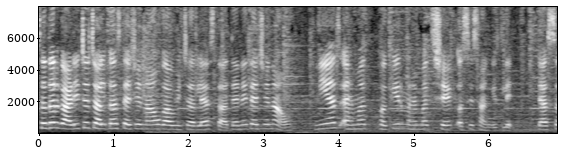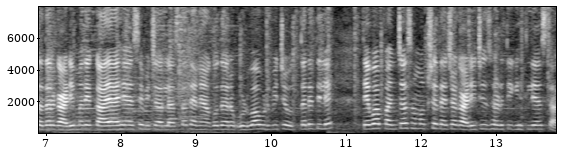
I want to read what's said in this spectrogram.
सदर गाडीच्या चालकास त्याचे नाव गाव विचारले असता त्याने त्याचे नाव नियाज अहमद फकीर महमद शेख असे सांगितले. त्यास सदर गाडीमध्ये काय आहे असे विचारले असता त्याने अगोदर उडवा उडवीचे उत्तरे दिले. तेव्हा पंचासमक्ष त्याच्या गाडीची झडती घेतली असता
